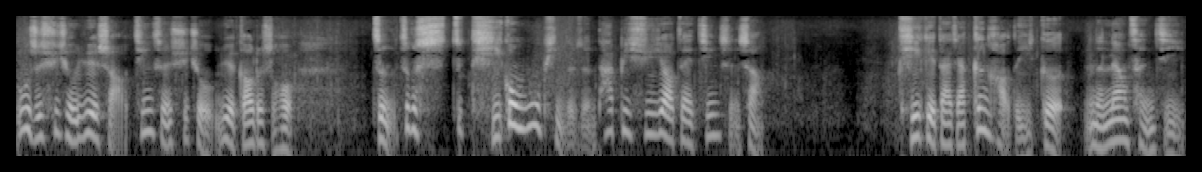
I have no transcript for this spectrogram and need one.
物质需求越少，精神需求越高的时候，整这个是这提供物品的人，他必须要在精神上提给大家更好的一个能量层级，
